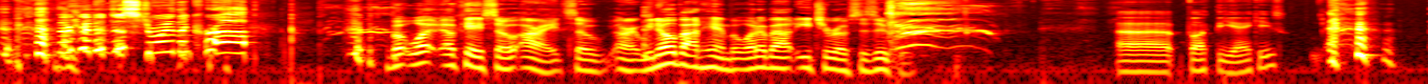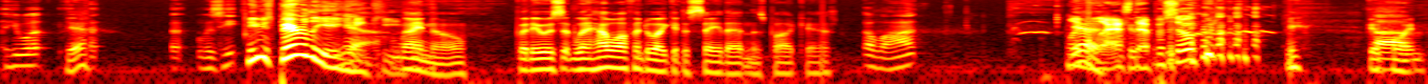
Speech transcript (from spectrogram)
They're gonna destroy the crop. But what? Okay, so all right, so all right, we know about him, but what about Ichiro Suzuki? Uh, fuck the Yankees. He what? Yeah, Uh, was he He was barely a Yeah. Yankee. I know, but it was when. How often do I get to say that in this podcast? a lot? Like Yeah, last good- episode. Good Um, point.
